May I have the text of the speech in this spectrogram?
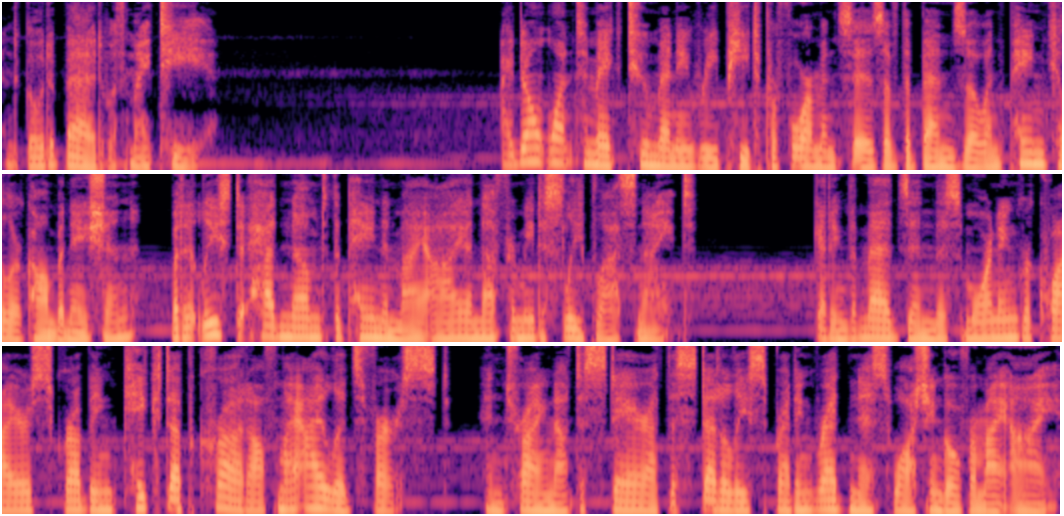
and go to bed with my tea. I don't want to make too many repeat performances of the benzo and painkiller combination, but at least it had numbed the pain in my eye enough for me to sleep last night. Getting the meds in this morning requires scrubbing caked up crud off my eyelids first, and trying not to stare at the steadily spreading redness washing over my eye,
